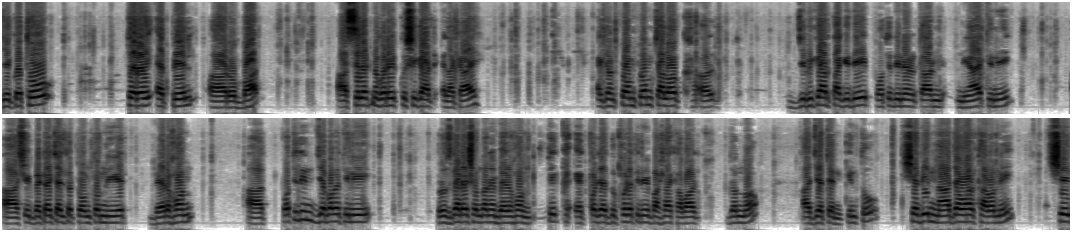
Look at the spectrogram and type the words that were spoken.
যে গত তেরোই এপ্রিল রোববার সিলেট নগরের কুশিঘাট এলাকায় একজন টমটম চালক জীবিকার তাগিদে প্রতিদিনের কার ন্যায় তিনি সেই ব্যাটারি চালিত টমটম নিয়ে বের হন। আর প্রতিদিন যেভাবে তিনি রোজগারের সন্ধানে বের হন, ঠিক এক পর্যায়ে দুপুরে তিনি বাসায় খাওয়ার জন্য যেতেন। কিন্তু সেদিন না যাওয়ার কারণে সেই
